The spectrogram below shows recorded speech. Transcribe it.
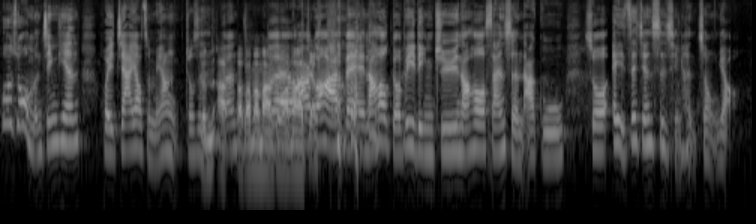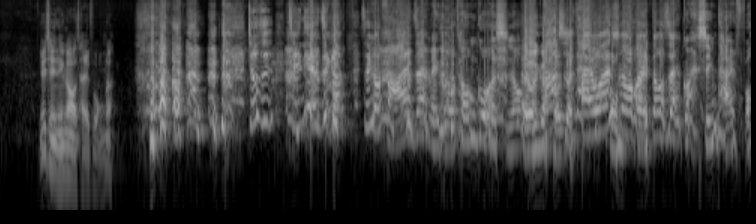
或者说，我们今天回家要怎么样？就是跟阿爸爸妈妈、阿公阿妈、阿公阿伯，然后隔壁邻居，然后三婶阿姑说：“哎、欸，这件事情很重要。”因为前几天刚好台风了，就是今天这个这个法案在美国通过的时候，当时台湾社会都在关心台风。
